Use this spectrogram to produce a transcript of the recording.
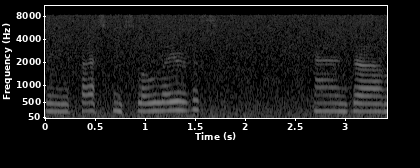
the fast and slow layers. And um,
